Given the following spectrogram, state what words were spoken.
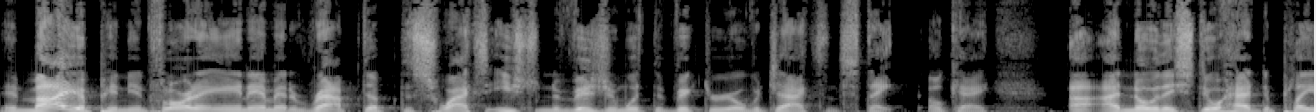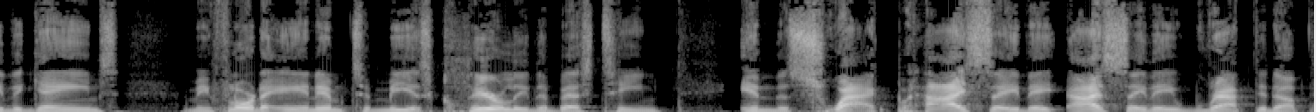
in my opinion, Florida A&M had wrapped up the SWAC's Eastern Division with the victory over Jackson State. Okay, uh, I know they still had to play the games. I mean, Florida A&M to me is clearly the best team in the SWAC, but I say they, I say they wrapped it up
